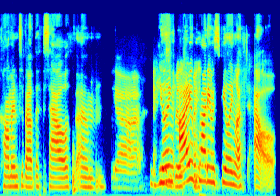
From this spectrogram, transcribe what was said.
comments about the South. Um yeah. Feeling really I funny. thought he was feeling left out,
